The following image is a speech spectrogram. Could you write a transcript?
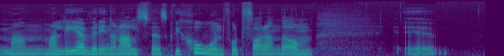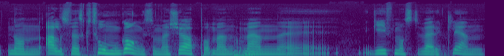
man, man lever i någon allsvensk vision fortfarande om eh, någon allsvensk tomgång som man kör på, men, men eh, GIF måste verkligen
